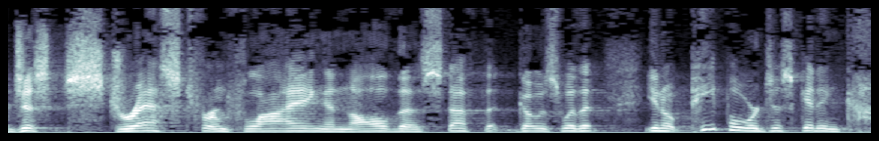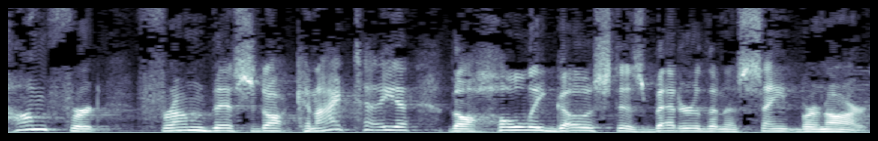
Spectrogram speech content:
just stressed from flying and all the stuff that goes with it. You know, people were just getting comfort from this dog. Can I tell you, the Holy Ghost is better than a St. Bernard.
